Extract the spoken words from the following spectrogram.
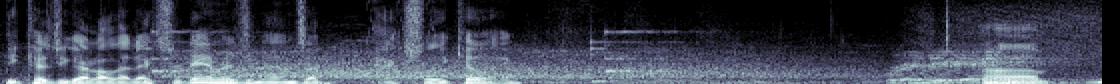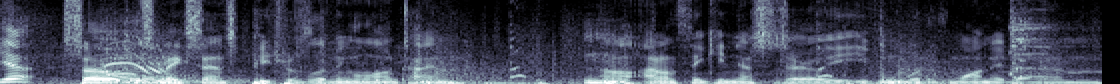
because you got all that extra damage, and it ends up actually killing. Um, yeah, so this makes sense. Peach was living a long time. I, Mhm. don't, I don't think he necessarily even would have wanted um,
